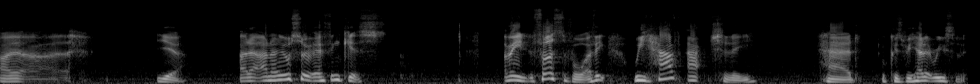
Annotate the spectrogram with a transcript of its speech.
I. Uh, yeah, and and I also I think it's. I mean, first of all, I think we have actually had because we had it recently.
